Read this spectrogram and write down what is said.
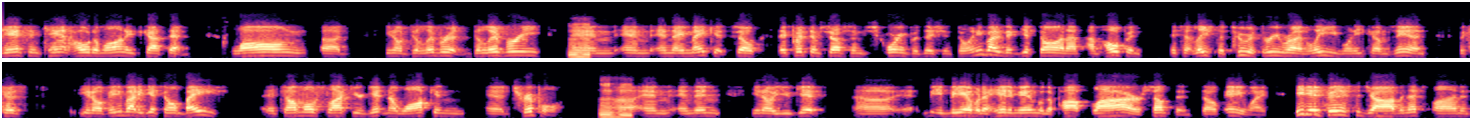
Jansen can't hold him on. He's got that long, uh, you know, deliberate delivery, mm-hmm. and and and they make it. So they put themselves in scoring position. So anybody that gets on, I'm, I'm hoping it's at least a two or three run lead when he comes in, because you know if anybody gets on base, it's almost like you're getting a walking uh, triple, mm-hmm. uh, and and then you know you get uh, be, able to hit him in with a pop fly or something. So anyway, he did finish the job, and that's fine. And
